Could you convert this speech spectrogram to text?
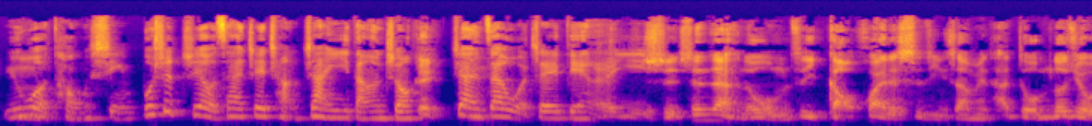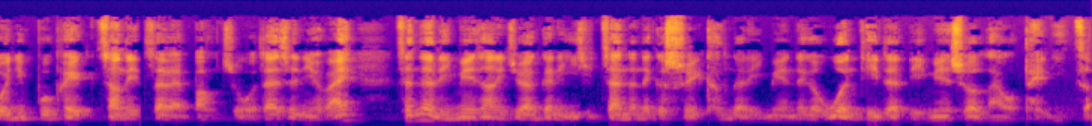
与我同行，不是只有在这场战役当中站在我这边而已。是，现在很多我们自己搞坏的事情上面，他我们都觉得我已经不配，上帝再来帮助我。但是你会发现，哎，在那里面，上帝居然跟你一起站在那个水坑的里面，那个问题的里面，说：“来，我陪你走。”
